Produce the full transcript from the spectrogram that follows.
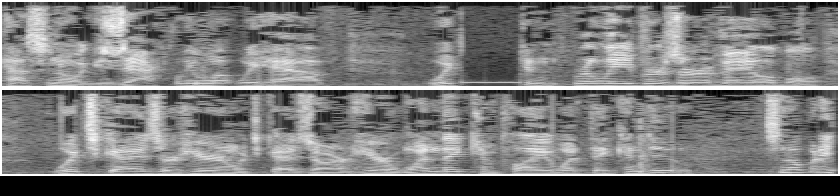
has to know exactly what we have, which relievers are available, which guys are here and which guys aren't here, when they can play, what they can do. It's nobody's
